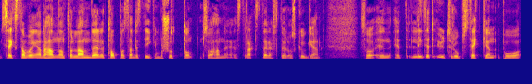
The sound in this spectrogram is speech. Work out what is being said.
16 poäng hade han, Anton Lander toppar statistiken på 17, så han är strax därefter och skuggar. Så en, ett litet utropstecken på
